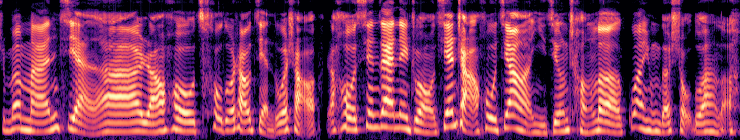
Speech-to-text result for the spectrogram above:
什么满减啊，然后凑多少减多少。然后现在那种先涨后降已经成了惯用的手段了。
